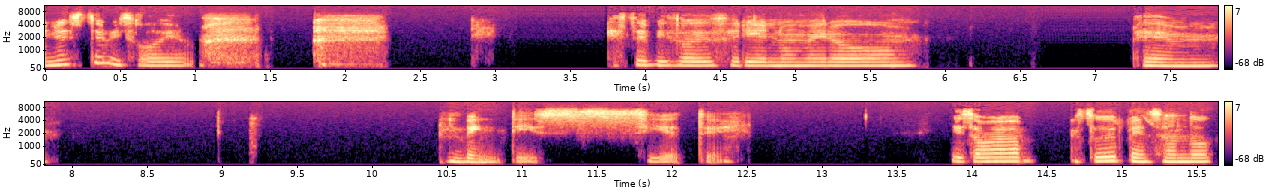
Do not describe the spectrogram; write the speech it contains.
En este episodio, este episodio sería el número em, 27. Y estaba, estuve pensando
